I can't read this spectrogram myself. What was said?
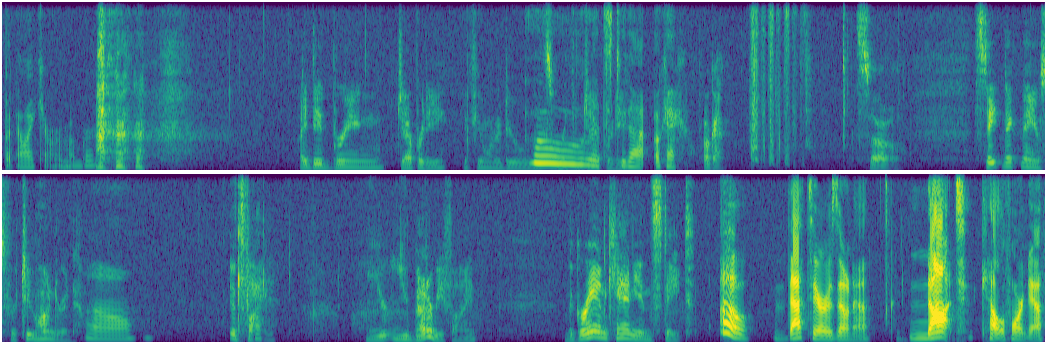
but now I can't remember. I did bring Jeopardy. If you want to do a week's worth of Jeopardy. let's do that. Okay. Okay. So, state nicknames for two hundred. Oh, It's Okay. fine. You you better be fine. The Grand Canyon State. oh, that's Arizona, not California.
